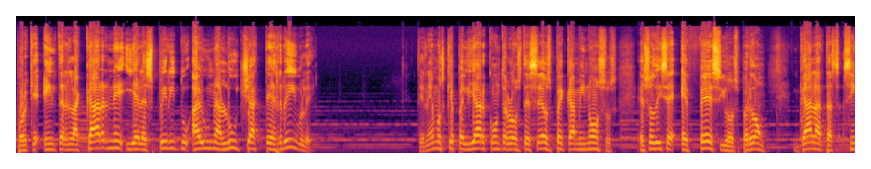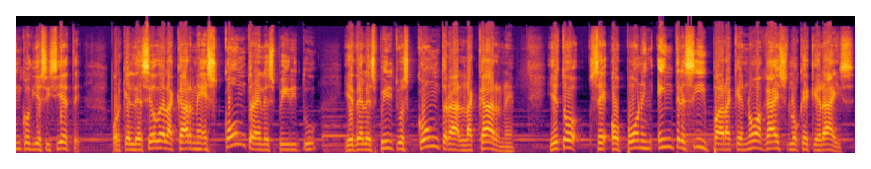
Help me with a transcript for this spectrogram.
Porque entre la carne y el espíritu hay una lucha terrible. Tenemos que pelear contra los deseos pecaminosos. Eso dice Efesios, perdón, Gálatas 5:17. Porque el deseo de la carne es contra el espíritu y el del espíritu es contra la carne. Y esto se oponen entre sí para que no hagáis lo que queráis.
